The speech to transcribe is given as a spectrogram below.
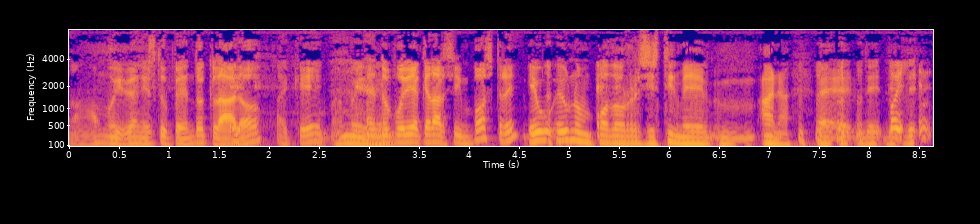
Oh, moi ben, estupendo, claro. Eh, que eh, non podía quedar sin postre. Eu, eu non podo resistirme, mm, Ana. Eh, eh, de, de, pois pues, de...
